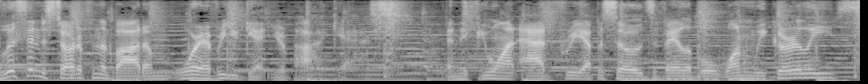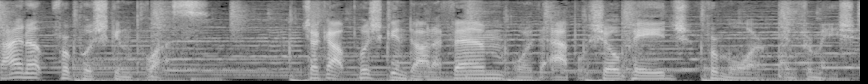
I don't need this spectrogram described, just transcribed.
Listen to Started from the Bottom wherever you get your podcasts. And if you want ad free episodes available one week early, sign up for Pushkin Plus. Check out pushkin.fm or the Apple show page for more information.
